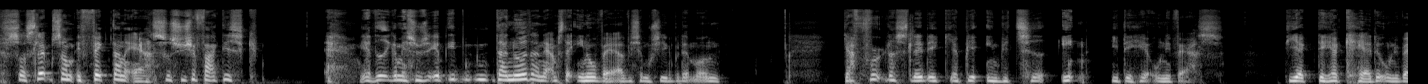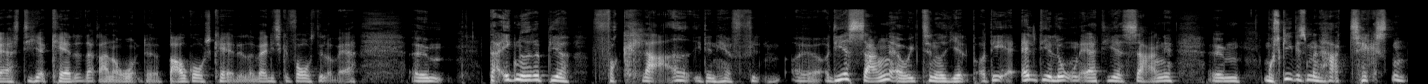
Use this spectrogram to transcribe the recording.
så slemt som effekterne er, så synes jeg faktisk, jeg ved ikke om jeg synes, jeg, der er noget, der nærmest er endnu værre, hvis jeg må sige det på den måde. Jeg føler slet ikke, at jeg bliver inviteret ind i det her univers. De her, det her katteunivers, de her katte, der render rundt, øh, baggårdskatte, eller hvad de skal forestille at være. Øhm, der er ikke noget, der bliver forklaret i den her film. Øh, og de her sange er jo ikke til noget hjælp, og det er, al dialogen er de her sange. Øhm, måske hvis man har teksten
